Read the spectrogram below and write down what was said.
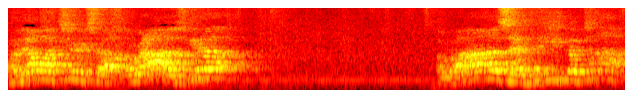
And now why tarriest thou? Arise, get up. Arise and be baptized.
